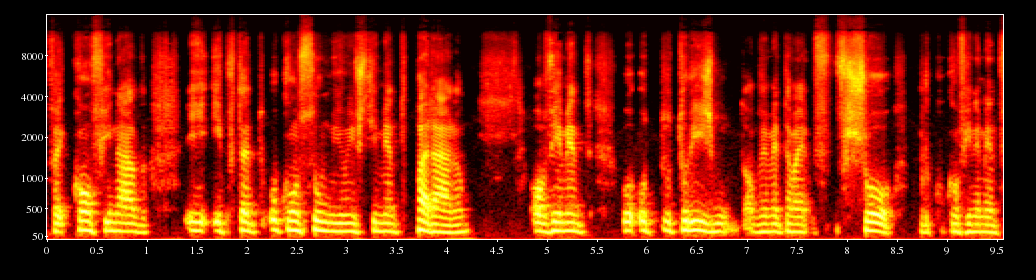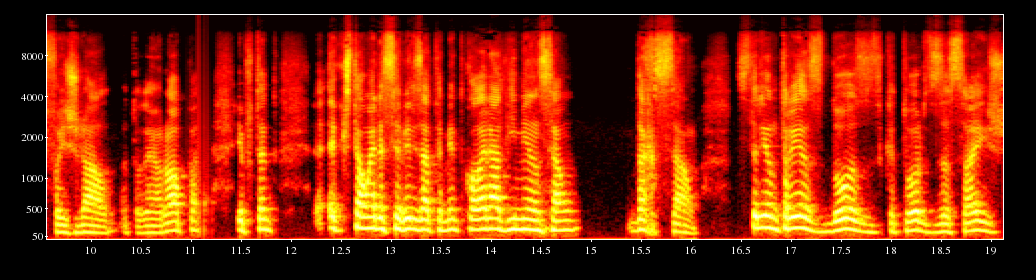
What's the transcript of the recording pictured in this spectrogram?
foi confinado e, e, portanto, o consumo e o investimento pararam. Obviamente, o, o, o, turismo, obviamente, também fechou, porque o confinamento foi geral a toda a Europa, e, portanto, a questão era saber exatamente qual era a dimensão da recessão. Se teriam 13, 12, 14, 16,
